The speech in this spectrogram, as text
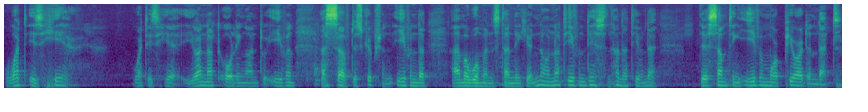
what is here? What is here? You're not holding on to even a self description, even that I'm a woman standing here. No, not even this, no, not even that. There's something even more pure than that.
